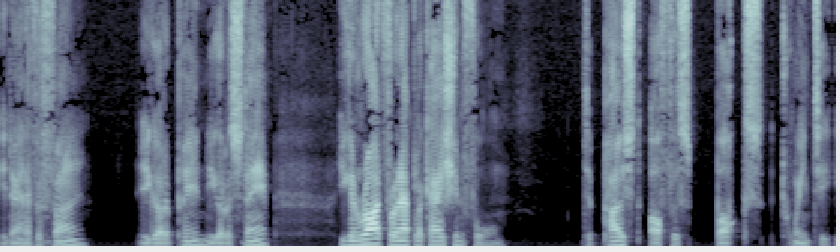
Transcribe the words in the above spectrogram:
You don't have a phone? You got a pen? You got a stamp? You can write for an application form to Post Office Box 20,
